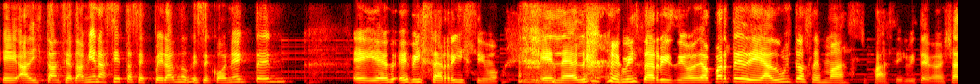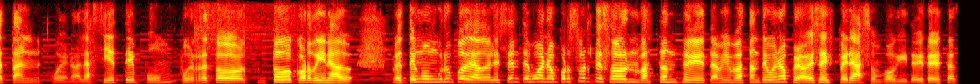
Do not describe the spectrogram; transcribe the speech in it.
eh, a distancia? ¿También así estás esperando que se conecten? Es, bizarrísimo. Es bizarrísimo. Aparte de adultos es más fácil, ¿viste? Ya están, bueno, a las 7, pum, pues todo, todo coordinado. Pero tengo un grupo de adolescentes, bueno, por suerte son bastante, también bastante buenos, pero a veces esperás un poquito, ¿viste? Estás,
